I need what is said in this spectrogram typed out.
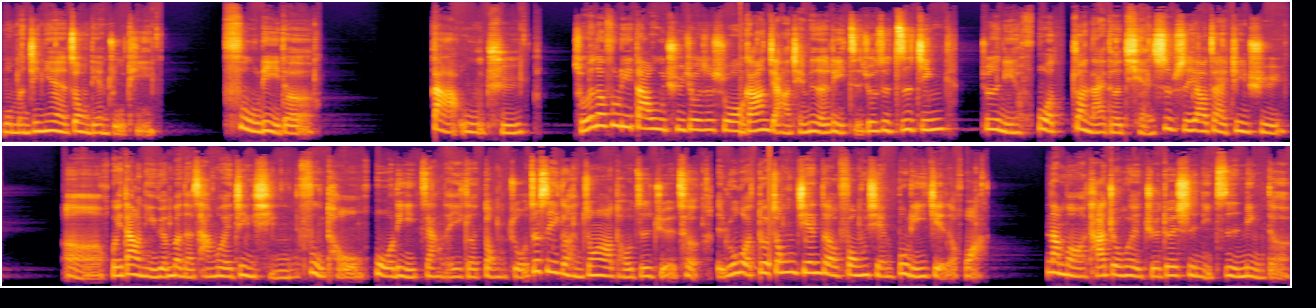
我们今天的重点主题——复利的大误区。所谓的复利大误区，就是说我刚刚讲前面的例子，就是资金，就是你获赚来的钱，是不是要再进去，呃，回到你原本的仓位进行复投获利这样的一个动作？这是一个很重要的投资决策。如果对中间的风险不理解的话，那么它就会绝对是你致命的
